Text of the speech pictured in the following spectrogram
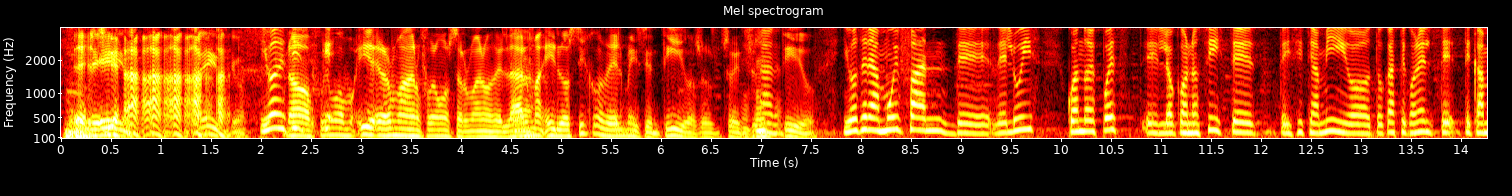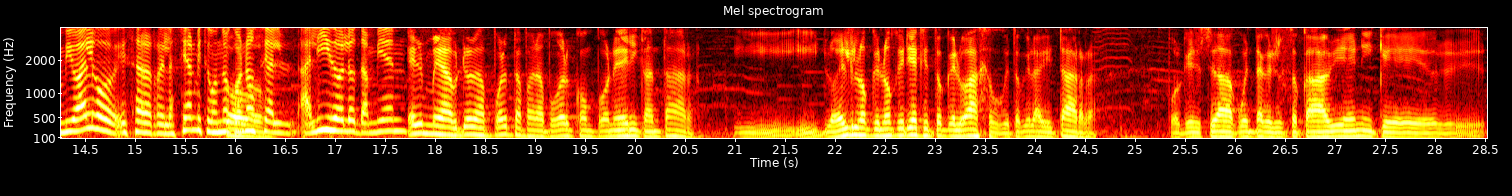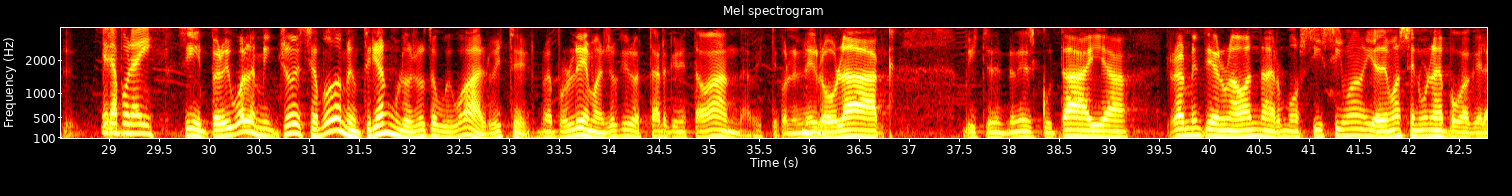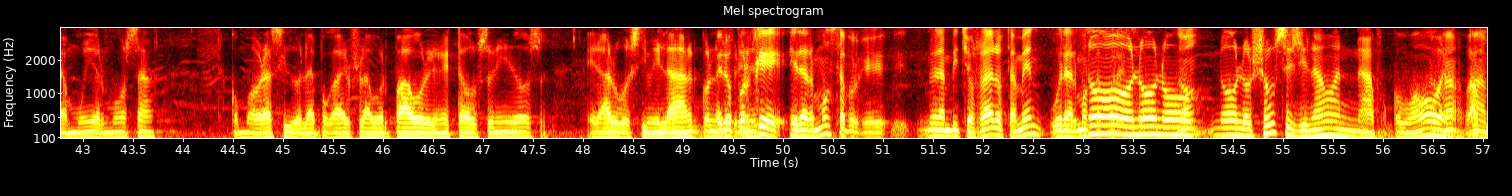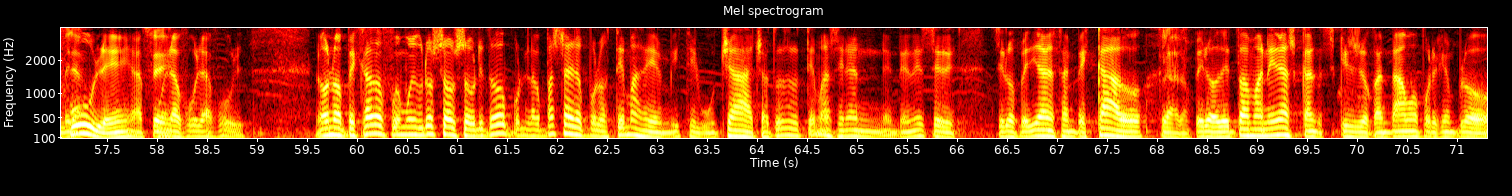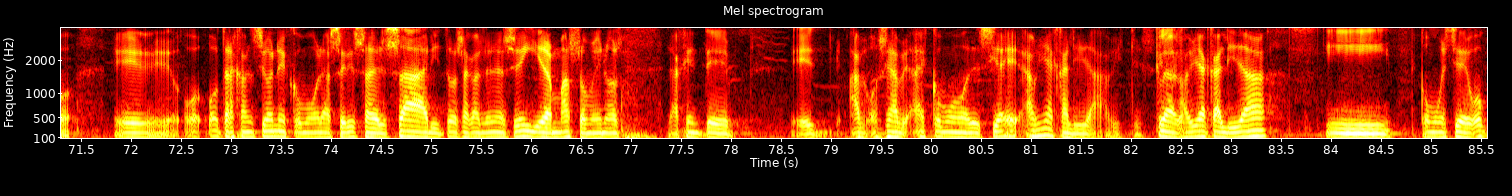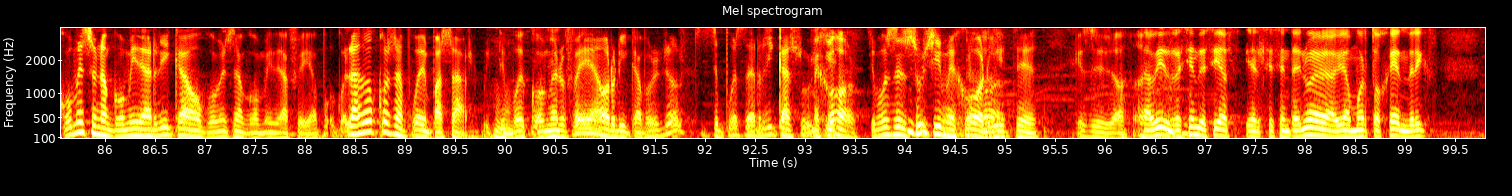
Lindo, buenísimo. Y vos decís No, que- fuimos, y hermanos, fuimos hermanos del alma y los hijos de él me dicen tío, soy, soy Claro. tío. Y vos eras muy fan de, de Luis. Cuando después eh, lo conociste, te hiciste amigo, tocaste con él, ¿te, te cambió algo esa relación? ¿Viste? Cuando uno Todo. conoce al, al ídolo también. Él me abrió la puerta para poder componer y cantar. Y, y lo, él lo que no quería es que toque el bajo, que toque la guitarra. Porque él se daba cuenta que yo tocaba bien y que... eh, Era por ahí. Sí, pero igual yo decía, vos dame un triángulo, yo toco igual, ¿viste? No hay problema, yo quiero estar en esta banda, ¿viste? Con el negro black, ¿viste? ¿Entendés? Cutaya. Realmente era una banda hermosísima y además en una época que era muy hermosa, como habrá sido la época del Flower Power en Estados Unidos, era algo similar. Con la ¿Pero por qué? ¿Era hermosa porque no eran bichos raros también? ¿O era hermosa No, por eso? no, no, no, los shows se llenaban a- como ahora, Ajá. a Ah, mirá. full, ¿eh? A Sí. full, a full, a full. No, no, Pescado fue muy grosso, sobre todo por lo que pasa es por los temas de, viste, el muchacho, todos esos temas eran, ¿entendés? Se, se los pedían hasta en Pescado. Claro. Pero de todas maneras, can- qué sé yo, cantábamos, por ejemplo, eh, otras canciones como La cereza del zar y todas esas canciones así, y eran más o menos la gente... eh, o sea, es como decía, eh, había calidad, ¿viste? Claro. Había calidad y, como decía, o comes una comida rica o comes una comida fea. Las dos cosas pueden pasar, ¿viste? Puedes comer fea o rica, pero yo, si se puede hacer rica sushi. Mejor. Si puede ser sushi, mejor, Mejor. ¿viste? ¿Qué sé yo? David, recién decías, en el 69 había muerto Hendrix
